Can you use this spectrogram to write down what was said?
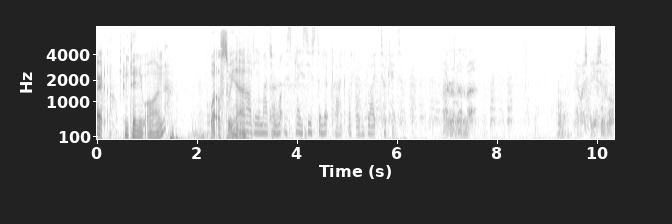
Alright, let's continue on. What else do we I can have? hardly imagine what this place used to look like before the Blight took it. I remember. It was beautiful.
